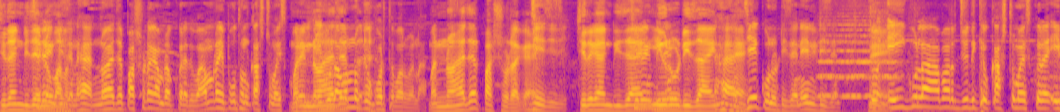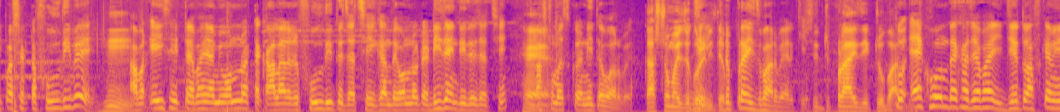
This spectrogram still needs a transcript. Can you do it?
চিটাং ডিজাইন হ্যাঁ নয় হাজার পাঁচশো টাকা আমরা করে দেবো। আমরাই প্রথম কাস্টমাইজ মানে নয় হাজার অন্য কেউ করতে পারবে না। মানে নয় হাজার পাঁচশো টাকায়। জি, জি, ডিজাইন ইউরো ডিজাইন হ্যাঁ হ্যাঁ। যে কোনো ডিজাইন এনি ডিজাইন। তো হ্যাঁ। এইগুলা আবার যদি কেউ কাস্টমাইজ করে এই পাশে একটা ফুল দিবে আবার এই সাইডটা ভাই আমি অন্য একটা কালারের ফুল দিতে যাচ্ছি এখান থেকে অন্য একটা ডিজাইন দিতে যাচ্ছি হ্যাঁ। কাস্টমাইজ করে নিতে পারবে। কাস্টমাইজ করে নিতে একটু প্রাইস বাড়বে আর কি। প্রাইস একটু বাড়বে। তো এখন দেখা যায় ভাই যেহেতু আজকে আমি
